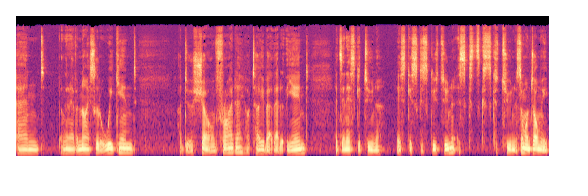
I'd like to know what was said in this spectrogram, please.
and I'm going to have a nice little weekend. I do a show on Friday. I'll tell you about that at the end. It's in Eskatuna. Eskatuna? Eskatuna. Someone told me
